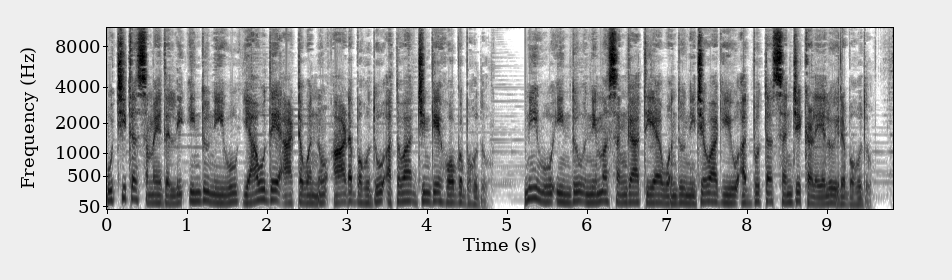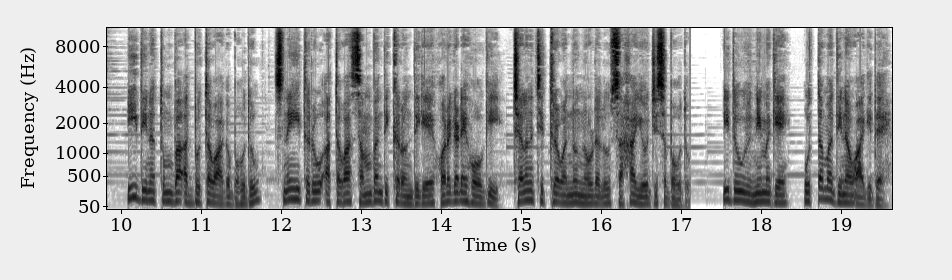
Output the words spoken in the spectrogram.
ಉಚಿತ ಸಮಯದಲ್ಲಿ ಇಂದು ನೀವು ಯಾವುದೇ ಆಟವನ್ನು ಆಡಬಹುದು ಅಥವಾ ಜಿಂಗೆ ಹೋಗಬಹುದು. ನೀವು ಇಂದು ನಿಮ್ಮ ಸಂಗಾತಿಯ ಒಂದು ನಿಜವಾಗಿಯೂ ಅದ್ಭುತ ಸಂಜೆ ಕಳೆಯಲು ಇರಬಹುದು. ಈ ದಿನ ತುಂಬಾ ಅದ್ಭುತವಾಗಬಹುದು. ಸ್ನೇಹಿತರು ಅಥವಾ ಸಂಬಂಧಿಕರೊಂದಿಗೆ ಹೊರಗಡೆ ಹೋಗಿ ಚಲನಚಿತ್ರವನ್ನು ನೋಡಲು ಸಹ ಯೋಜಿಸಬಹುದು. ಇದು ನಿಮಗೆ ಉತ್ತಮ ದಿನವಾಗಿದೆ.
